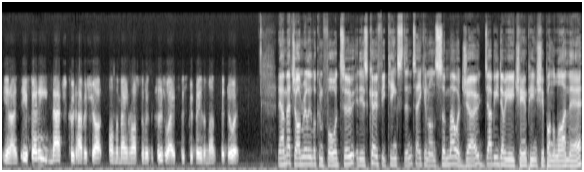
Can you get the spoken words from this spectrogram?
you know, if any match could have a shot on the main roster with the cruiserweights, this could be the month to do it. Now, a match I'm really looking forward to. It is Kofi Kingston taking on Samoa Joe, WWE Championship on the line there.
